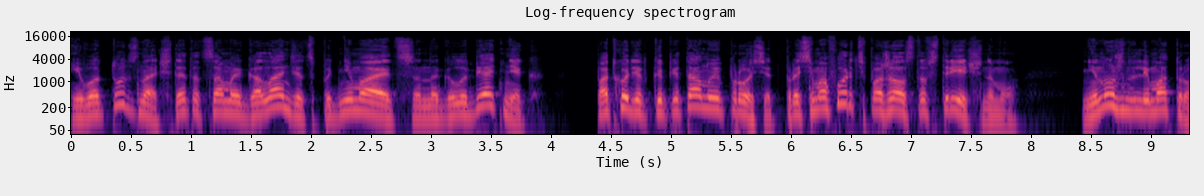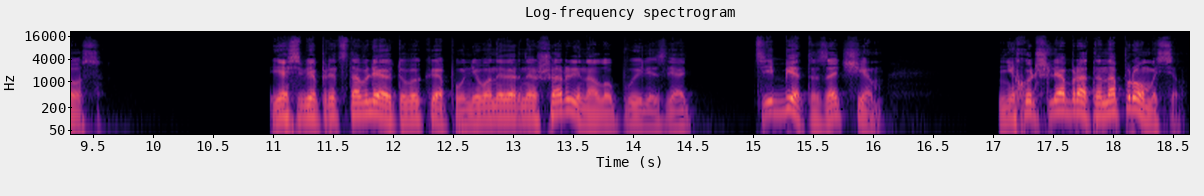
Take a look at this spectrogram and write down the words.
И вот тут, значит, этот самый голландец поднимается на голубятник, подходит к капитану и просит, просимофорьте, пожалуйста, встречному, не нужен ли матрос? Я себе представляю этого Кэпа, у него, наверное, шары на лоб вылезли, а тебе-то зачем? Не хочешь ли обратно на промысел?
